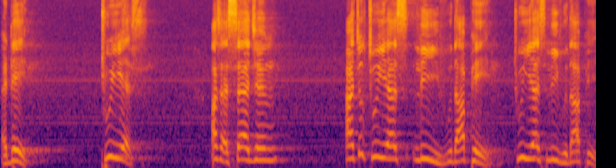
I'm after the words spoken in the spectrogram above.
a day. Two years. As a surgeon, I took two years leave without pay. Two years leave without pay.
